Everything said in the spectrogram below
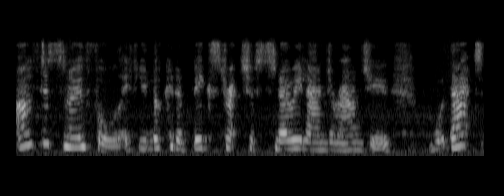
after snowfall, if you look at a big stretch of snowy land around you, that,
